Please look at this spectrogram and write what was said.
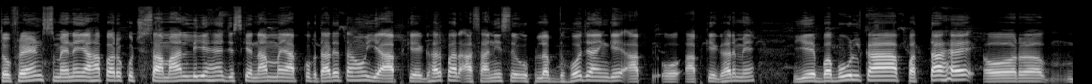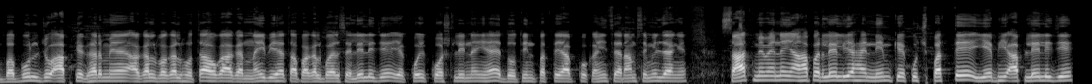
तो फ्रेंड्स मैंने यहाँ पर कुछ सामान लिए हैं, जिसके नाम मैं आपको बता देता हूँ। ये आपके घर पर आसानी से उपलब्ध हो जाएँगे। आप आपके घर में ये बबूल का पत्ता है और बबूल जो आपके घर में अगल बगल होता होगा, अगर नहीं भी है तो आप अगल बगल से ले लीजिए। ये कोई कॉस्टली नहीं है दो तीन पत्ते आपको कहीं से आराम से मिल जाएँगे। साथ में मैंने यहाँ पर ले लिया है नीम के कुछ पत्ते, ये भी आप ले लीजिए,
